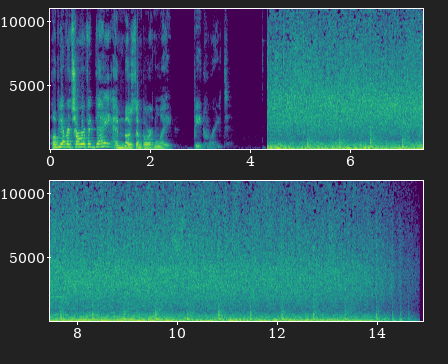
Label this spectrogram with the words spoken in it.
Hope you have a terrific day, and most importantly, be great.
